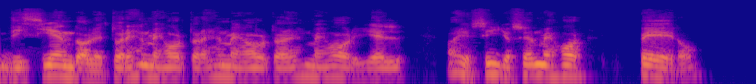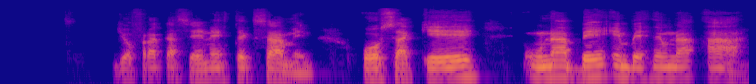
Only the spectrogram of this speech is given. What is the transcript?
diciéndole, tú eres el mejor, tú eres el mejor, tú eres el mejor, y él, oye, sí, yo soy el mejor, pero yo fracasé en este examen o saqué una B en vez de una A.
